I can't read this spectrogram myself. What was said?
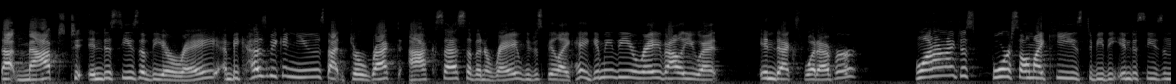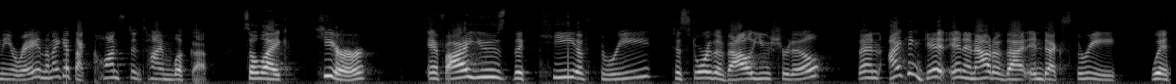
that mapped to indices of the array. And because we can use that direct access of an array, we can just be like, hey, give me the array value at index whatever. Why don't I just force all my keys to be the indices in the array and then I get that constant time lookup. So like here, if I use the key of three to store the value shrdil, then I can get in and out of that index three with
